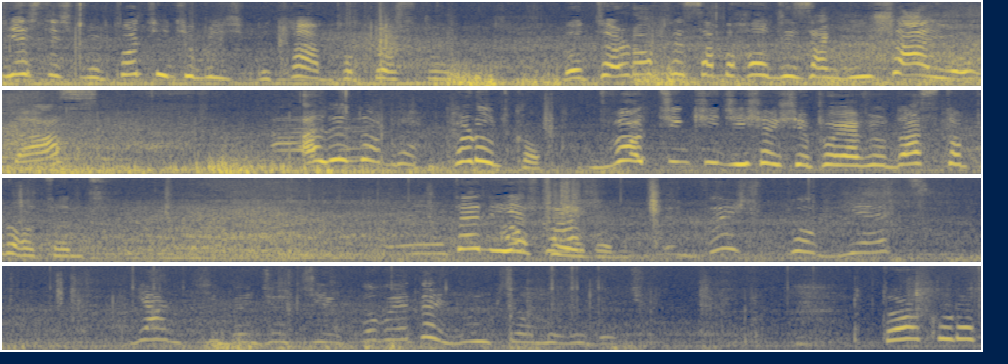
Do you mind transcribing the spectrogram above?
Jesteśmy po cięciu, byliśmy tam po prostu, bo trochę samochody zagłuszają nas. Ale dobra, krótko. Dwa odcinki dzisiaj się pojawią na 100%. Ten i jeszcze jeden. Weź powiedz, jak ci będzie odcinek, no bo ja też bym chciał może być. To akurat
